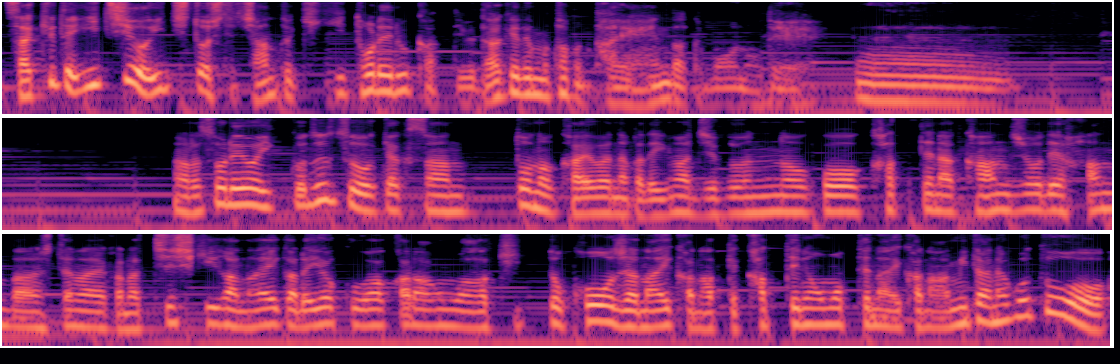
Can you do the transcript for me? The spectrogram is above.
さっき言った1を1としてちゃんと聞き取れるかっていうだけでも多分大変だと思うので、うんだからそれを一個ずつお客さんとの会話の中で今自分のこう勝手な感情で判断してないかな知識がないからよくわからんわきっとこうじゃないかなって勝手に思ってないかなみたいなことを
